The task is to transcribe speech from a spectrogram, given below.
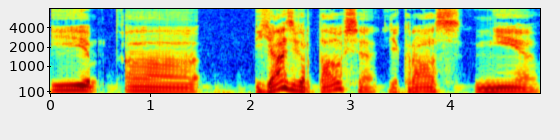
І а, я звяртаўся якраз не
